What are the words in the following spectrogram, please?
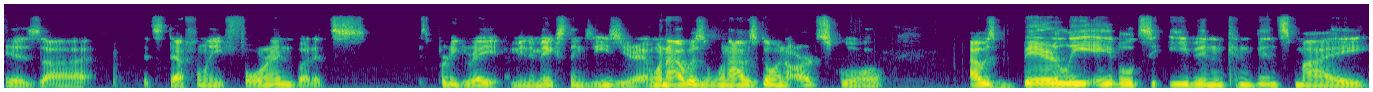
is uh, it's definitely foreign, but it's it's pretty great. I mean, it makes things easier. And when I was when I was going to art school, I was barely able to even convince my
